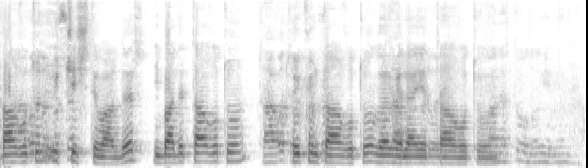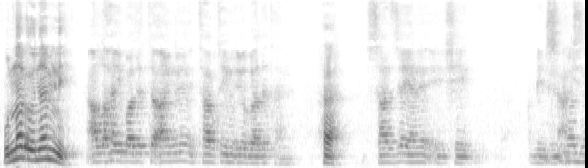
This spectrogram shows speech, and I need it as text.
Tağutun üç çeşidi vardır. İbadet tağutu, hüküm tağutu ve velayet tağutu. Bunlar önemli. Allah'a ibadette aynı, tağutu ibadet aynı. Heh. Sadece yani e, şey birbirine aksi.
